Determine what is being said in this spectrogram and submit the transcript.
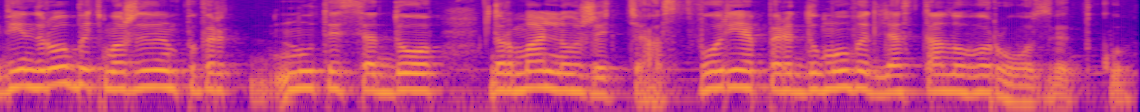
Він робить можливим повернутися до нормального життя, створює передумови для сталого розвитку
